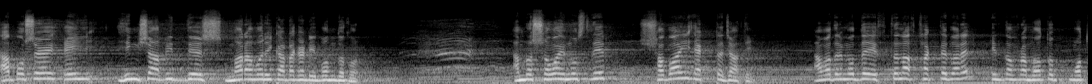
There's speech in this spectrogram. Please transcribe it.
আপোষে এই হিংসা, বিদ্বেষ, মারামারি, কাটাকাটি বন্ধ কর। আমরা সবাই মুসলিম, সবাই একটা জাতি। আমাদের মধ্যে ইখতলাফ থাকতে পারে, কিন্তু আমরা মত মত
